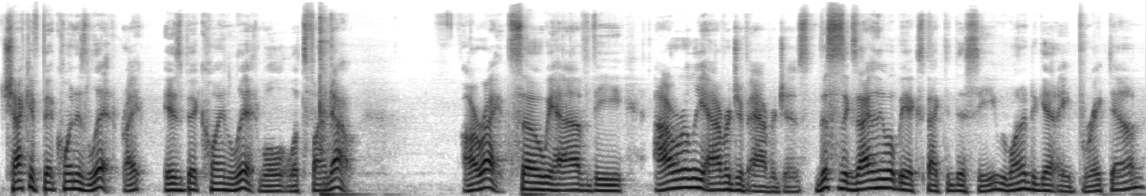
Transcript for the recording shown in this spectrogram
check if Bitcoin is lit, right? Is Bitcoin lit? Well, let's find out. All right, so we have the hourly average of averages. This is exactly what we expected to see. We wanted to get a breakdown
